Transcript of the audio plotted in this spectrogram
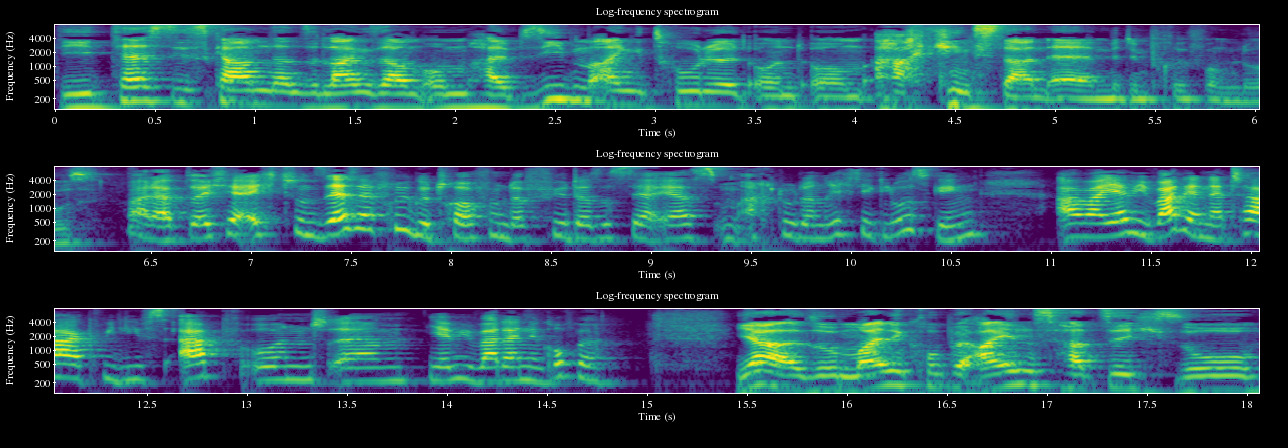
Die Testis kamen dann so langsam um halb sieben eingetrudelt und um acht ging es dann äh, mit den Prüfungen los. Ja, da habt ihr euch ja echt schon sehr, sehr früh getroffen dafür, dass es ja erst um acht Uhr dann richtig losging. Aber ja, wie war denn der Tag? Wie lief's ab? Und ähm, ja, wie war deine Gruppe? Ja, also meine Gruppe 1 hat sich so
